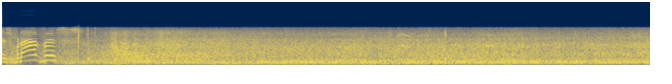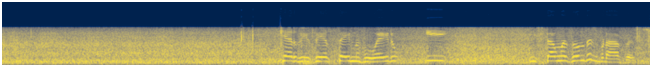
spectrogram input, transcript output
Ondas bravas. Quero dizer, sem nevoeiro e, e estão as ondas bravas.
